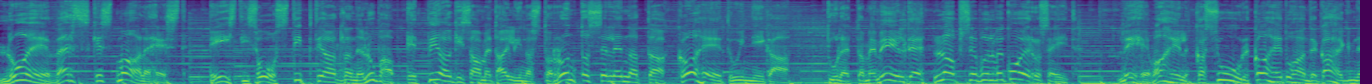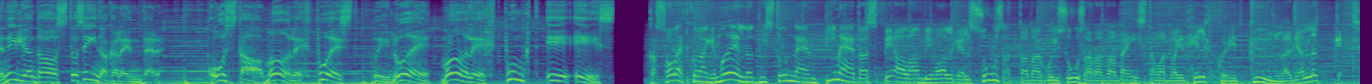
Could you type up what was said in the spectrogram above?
loe värskest Maalehest. Eesti soost tippteadlane lubab, et peagi saame Tallinnast Torontosse lennata kahe tunniga. tuletame meelde lapsepõlvekoeruseid. lehe vahel ka suur kahe tuhande kahekümne neljanda aasta seinakalender. osta Maaleht poest või loe maaleht.ee-st kas oled kunagi mõelnud, mis tunne on pimedas pealambi valgel suusatada, kui suusarada tähistavad vaid helkurid, küünlad ja lõkked?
